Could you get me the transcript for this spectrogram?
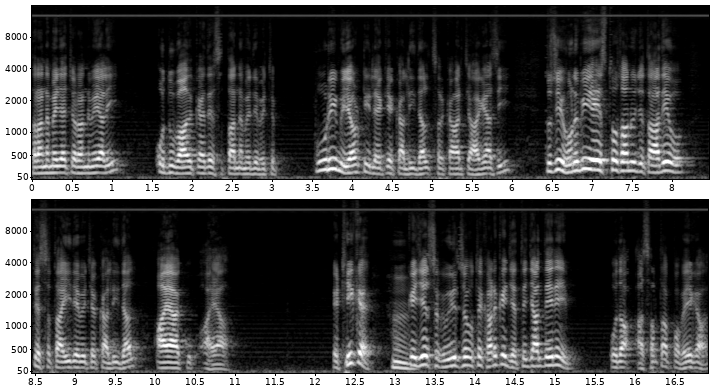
93 ਜਾਂ 94 ਵਾਲੀ ਉਦੋਂ ਬਾਅਦ ਕਹਿੰਦੇ 97 ਦੇ ਵਿੱਚ ਪੂਰੀ ਮੈਜੋਰਟੀ ਲੈ ਕੇ ਅਕਾਲੀ ਦਲ ਸਰਕਾਰ 'ਚ ਆ ਗਿਆ ਸੀ। ਤੁਸੀਂ ਹੁਣ ਵੀ ਇਸ ਤੋਂ ਸਾਨੂੰ ਜਿਤਾ ਦਿਓ ਤੇ 27 ਦੇ ਵਿੱਚ ਅਕਾਲੀ ਦਲ ਆਇਆ ਕੁ ਆਇਆ। ਇਹ ਠੀਕ ਹੈ ਕਿ ਜੇ ਸੁਖਵੀਰ ਸਿੰਘ ਉੱਥੇ ਖੜ ਕੇ ਜਿੱਤ ਜਾਂਦੇ ਨੇ ਉਹਦਾ ਅਸਰ ਤਾਂ ਪਵੇਗਾ।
